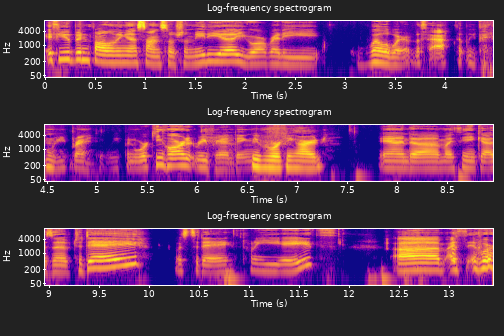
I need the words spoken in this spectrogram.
If you've been following us on social media, you're already well aware of the fact that we've been rebranding. We've been working hard at rebranding. We've been working hard. And um, I think as of today, what's today? 28th? Um, I we're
